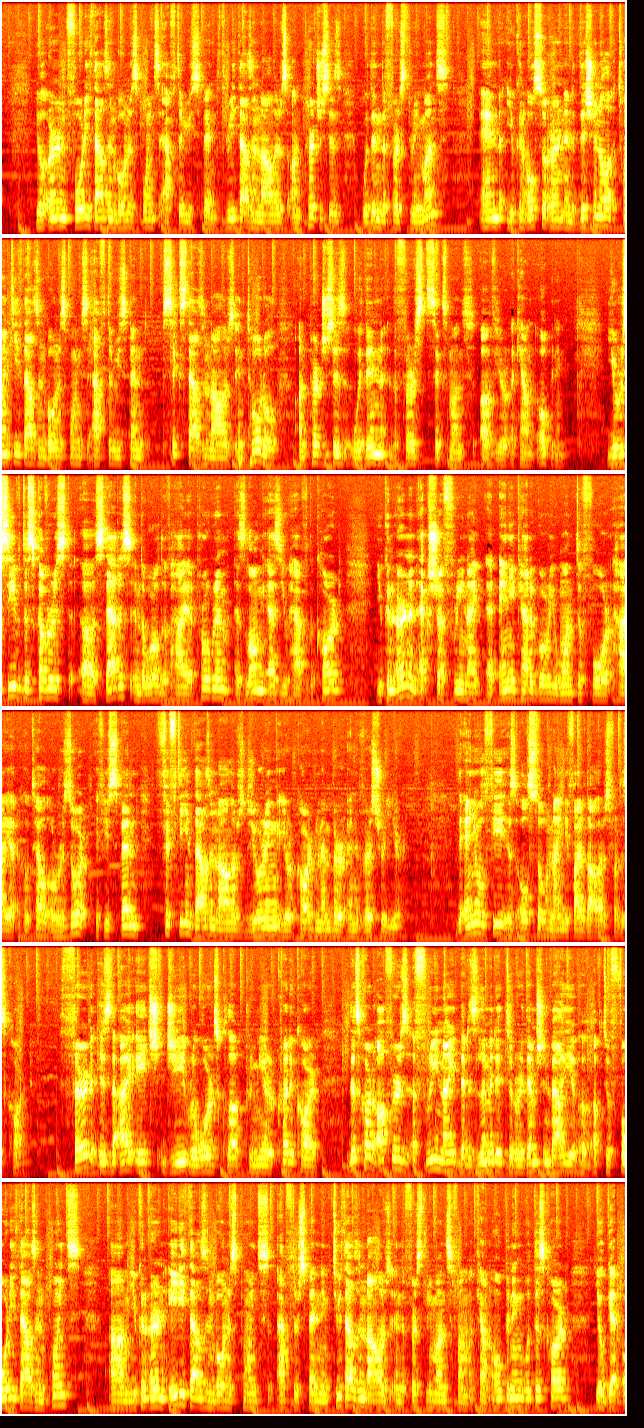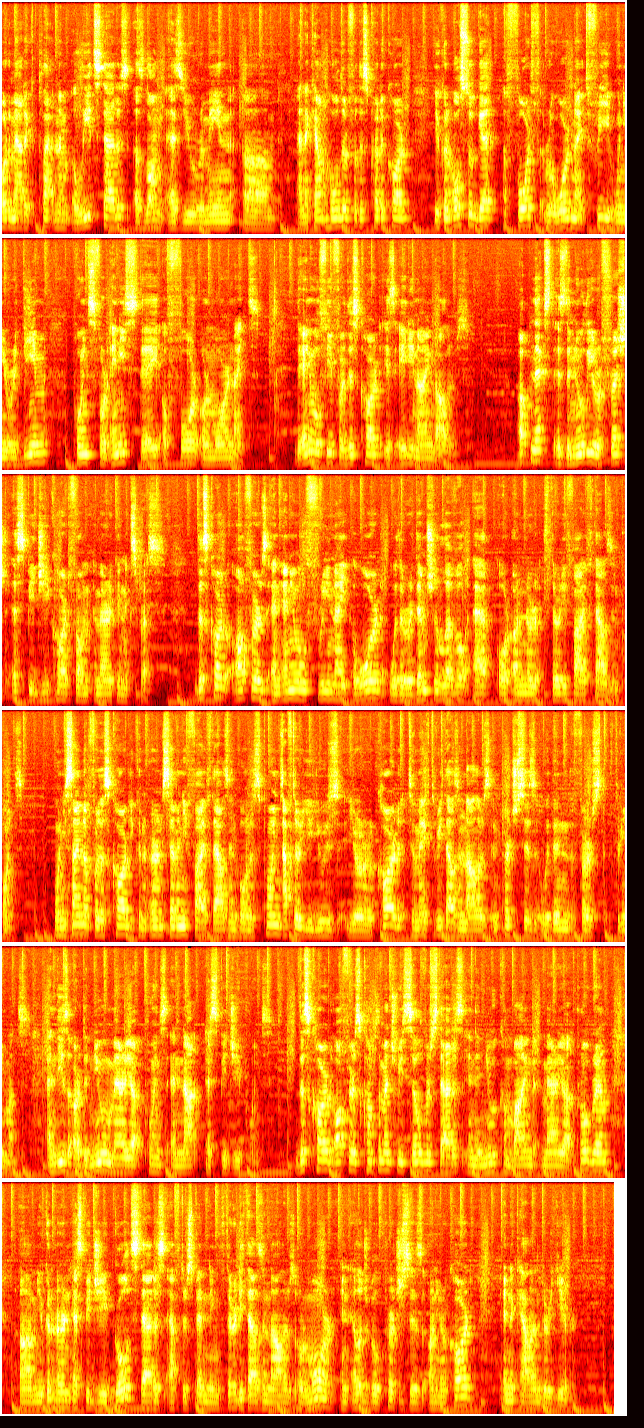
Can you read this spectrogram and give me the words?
You'll earn 40,000 bonus points after you spend $3,000 on purchases within the first three months and you can also earn an additional 20,000 bonus points after you spend $6,000 in total on purchases within the first six months of your account opening. You receive Discoverist uh, status in the World of Hyatt program as long as you have the card. You can earn an extra free night at any category 1 to 4 Hyatt hotel or resort if you spend $15,000 during your card member anniversary year. The annual fee is also $95 for this card. Third is the IHG Rewards Club Premier Credit Card. This card offers a free night that is limited to a redemption value of up to 40,000 points. Um, you can earn 80,000 bonus points after spending $2,000 in the first three months from account opening with this card. You'll get automatic Platinum Elite status as long as you remain um, an account holder for this credit card. You can also get a fourth reward night free when you redeem points for any stay of four or more nights. The annual fee for this card is $89. Up next is the newly refreshed SPG card from American Express. This card offers an annual free night award with a redemption level at or under 35,000 points. When you sign up for this card, you can earn 75,000 bonus points after you use your card to make $3,000 in purchases within the first three months. And these are the new Marriott points and not SPG points. This card offers complimentary silver status in the new combined Marriott program. Um, you can earn SPG gold status after spending $30,000 or more in eligible purchases on your card in a calendar year.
